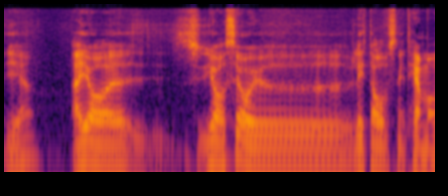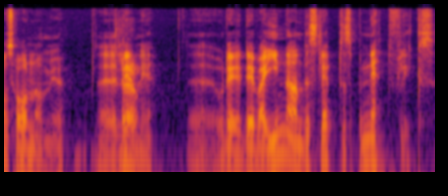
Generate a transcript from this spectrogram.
ja. ja jag, eh, jag såg ju lite avsnitt hemma hos honom ju, eh, Lenny. Eh, och det, det var innan det släpptes på Netflix.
